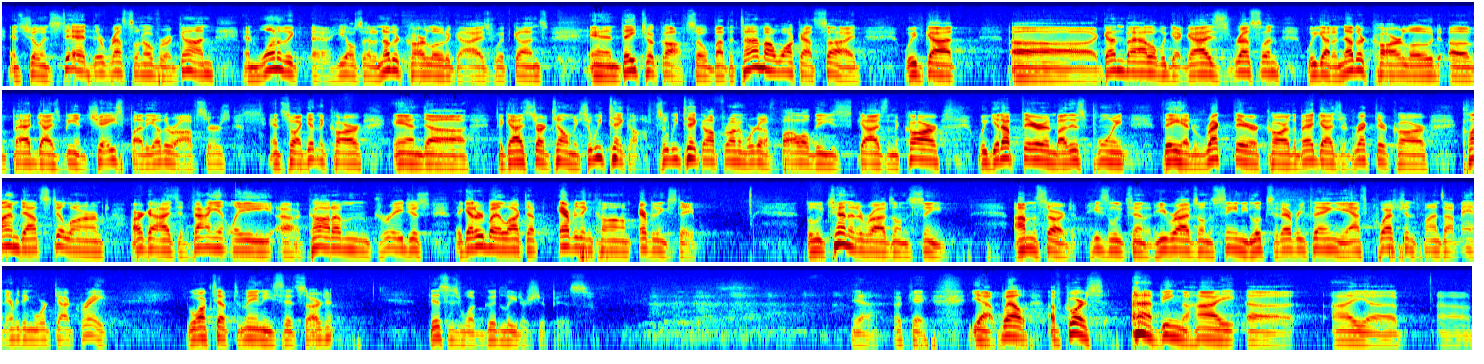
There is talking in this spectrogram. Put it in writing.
And so instead, they're wrestling over a gun, and one of the, uh, he also had another carload of guys with guns, and they took off. So by the time I walk outside, we've got uh, gun battle. We got guys wrestling. We got another carload of bad guys being chased by the other officers. And so I get in the car, and uh, the guys start telling me. So we take off. So we take off running. We're going to follow these guys in the car. We get up there, and by this point, they had wrecked their car. The bad guys had wrecked their car, climbed out, still armed. Our guys had valiantly uh, caught them, courageous. They got everybody locked up, everything calm, everything stable. The lieutenant arrives on the scene. I'm the sergeant. He's the lieutenant. He arrives on the scene. He looks at everything. He asks questions, finds out, man, everything worked out great. He walks up to me and he said, Sergeant, this is what good leadership is. yeah, okay. Yeah, well, of course, being the high, uh, high uh, uh,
